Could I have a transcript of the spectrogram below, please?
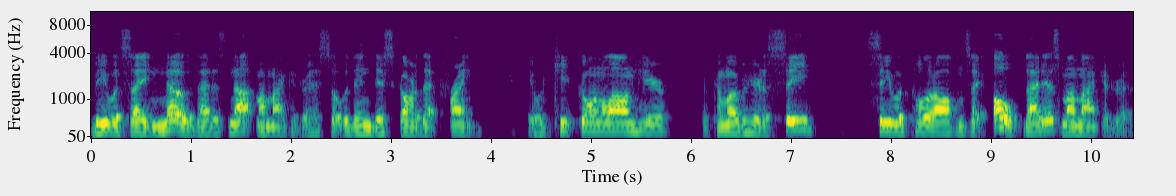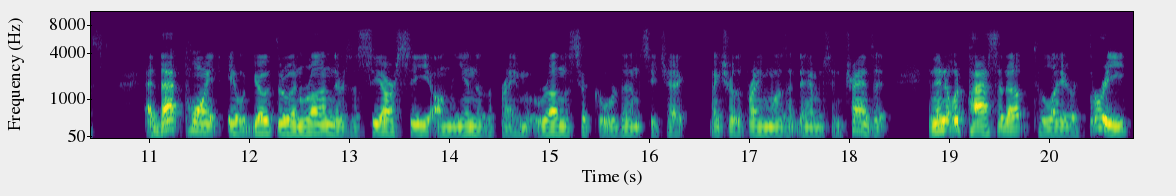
B would say, no, that is not my MAC address. So it would then discard that frame. It would keep going along here. It would come over here to C. C would pull it off and say, oh, that is my MAC address. At that point, it would go through and run, there's a CRC on the end of the frame. It would run the cyclical redundancy check, make sure the frame wasn't damaged in transit. And then it would pass it up to layer three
